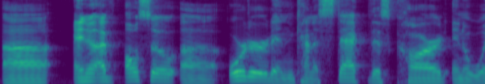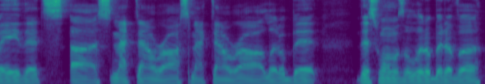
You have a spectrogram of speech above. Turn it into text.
Uh, and I've also uh, ordered and kind of stacked this card in a way that's uh, SmackDown Raw, SmackDown Raw a little bit. This one was a little bit of a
